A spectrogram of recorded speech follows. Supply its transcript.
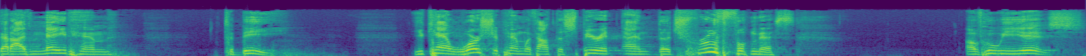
that I've made Him to be. You can't worship him without the spirit and the truthfulness of who he is.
